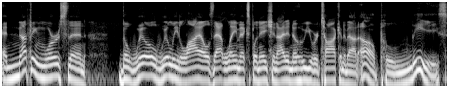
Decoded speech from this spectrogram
and nothing worse than the Will Willie Lyles, that lame explanation. I didn't know who you were talking about. Oh, please.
